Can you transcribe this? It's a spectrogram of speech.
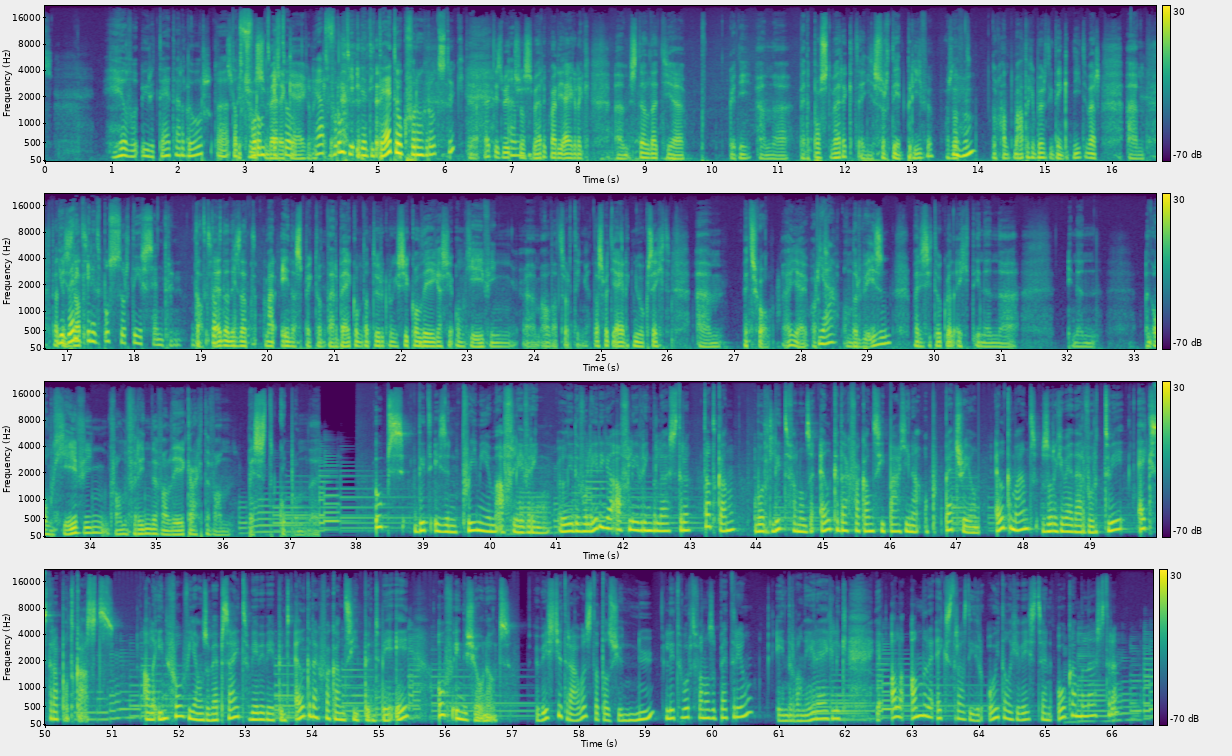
heel veel uren tijd daardoor. Eh, dat vormt echt werk wel, eigenlijk, Ja, het vormt je identiteit ook voor een groot stuk. Ja, het is een beetje zoals werk waar je eigenlijk, ehm, stel dat je, ik weet niet, aan, eh, bij de post werkt en je sorteert brieven. Was dat Mhm. nog handmatig gebeurd? Ik denk het niet, maar ehm, dat je is werkt dat. in het postsorteercentrum. Dat, dat- hè, dan is dat maar één aspect, want daarbij komt natuurlijk nog eens je collega's, je omgeving, al dat soort dingen. Dat is wat je eigenlijk nu ook zegt met school. Hè. Jij wordt Ja. onderwezen, maar je zit ook wel echt in een, eh, in een, een omgeving van vrienden, van leerkrachten, van pestkoppen. hè. Oeps, dit is een premium aflevering. Wil je de volledige aflevering beluisteren? Dat kan. Word lid van onze Elke Dag Vakantiepagina op Patreon. Elke maand zorgen wij daarvoor twee extra podcasts. Alle info via onze website www.elkedagvakantie.be of in de show notes. Wist je trouwens dat als je nu lid wordt van onze Patreon, eender wanneer eigenlijk, je alle andere extra's die er ooit al geweest zijn ook kan beluisteren?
